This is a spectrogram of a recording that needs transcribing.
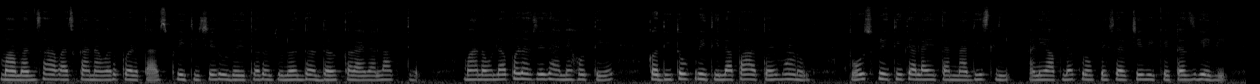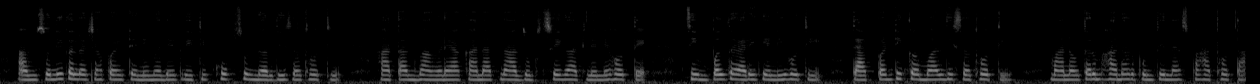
मामांचा आवाज कानावर पडताच प्रीतीचे हृदय तर अजूनच धडधड करायला लागते. मानवला पण असे झाले होते. कधी तो प्रीतीला पाहतोय म्हणून. तोच प्रीती त्याला येताना दिसली आणि आपल्या प्रोफेसरची विकेटच गेली. आमसोली कलरच्या पैठणीमध्ये प्रीती खूप सुंदर दिसत होती. हातात बांगड्या कानात नाजूकसे घातलेले होते. सिंपल तयारी केली होती. त्यात पण ती कमाल दिसत होती. मानव तर भान हरपून तिलाच पाहत होता.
